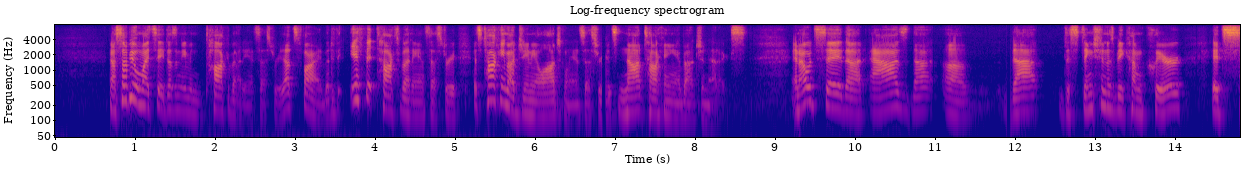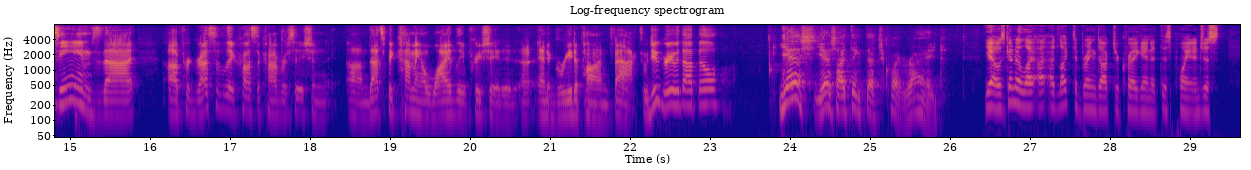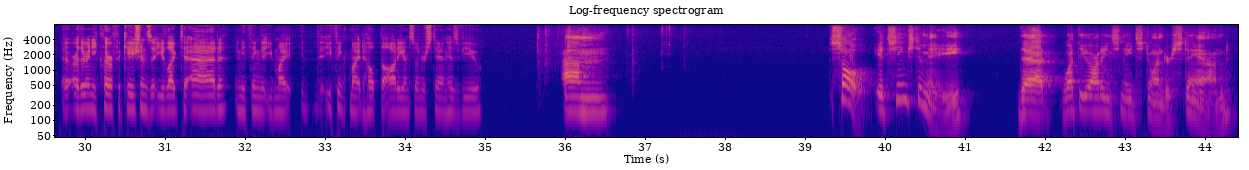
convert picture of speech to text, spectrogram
now some people might say it doesn't even talk about ancestry. That's fine. But if, if it talks about ancestry, it's talking about genealogical ancestry. It's not talking about genetics. And I would say that as that um, that distinction has become clear, it seems that uh, progressively across the conversation, um, that's becoming a widely appreciated uh, and agreed upon fact. Would you agree with that, Bill? Yes, yes, I think that's quite right. Yeah, I was gonna like I'd like to bring Dr. Craig in at this point and just are there any clarifications that you'd like to add? Anything that you might that you think might help the audience understand his view? Um, so it seems to me that what the audience needs to understand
